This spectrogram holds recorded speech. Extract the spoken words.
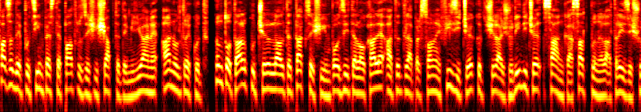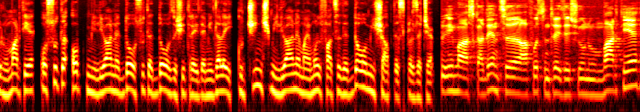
față de puțin peste 47 de milioane anul trecut. În total, cu celelalte taxe și impozite locale, atât la persoane fizice cât și la juridice, s-a încasat până la 31 martie martie 108 milioane 223 de mii de lei, cu 5 milioane mai mult față de 2017. Prima scadență a fost în 31 martie,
